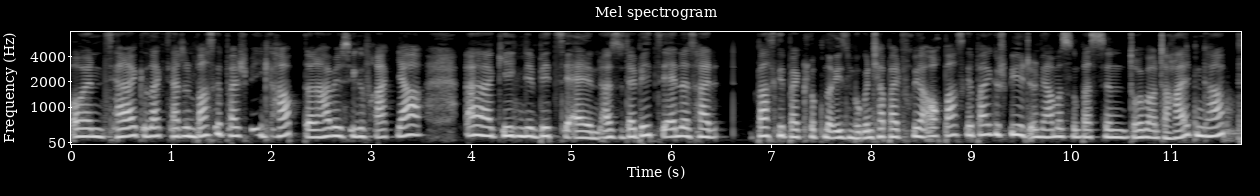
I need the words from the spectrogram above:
Und sie hat halt gesagt, sie hatte ein Basketballspiel gehabt. Dann habe ich sie gefragt, ja, äh, gegen den BCN. Also der BCN ist halt Basketballclub Neu-Isenburg. Und ich habe halt früher auch Basketball gespielt und wir haben uns so ein bisschen drüber unterhalten gehabt.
